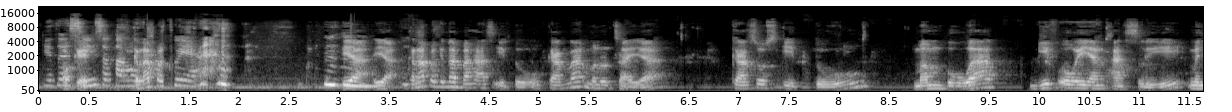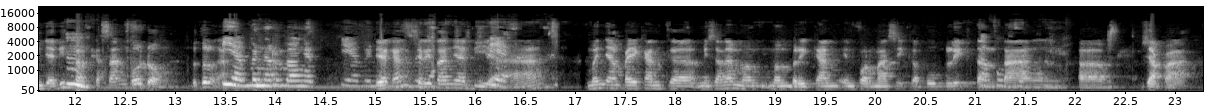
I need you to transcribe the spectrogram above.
gitu okay. sih setahu Kenapa? aku ya Iya, iya. Kenapa kita bahas itu? Karena menurut saya kasus itu membuat giveaway yang asli menjadi hmm. terkesan bodong, betul nggak? Iya benar banget. Iya benar. Ya kan ceritanya dia iya. menyampaikan ke misalnya mem memberikan informasi ke publik tentang Uh, siapa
